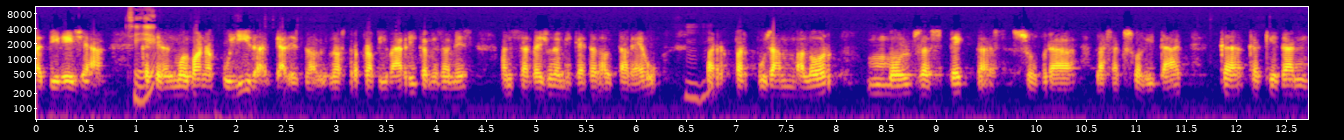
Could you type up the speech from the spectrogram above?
et diré ja, sí. que tenen molt bona acollida ja des del nostre propi barri, que a més a més ens serveix una miqueta d'altaveu uh mhm. -huh. per, per posar en valor molts aspectes sobre la sexualitat que, que queden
